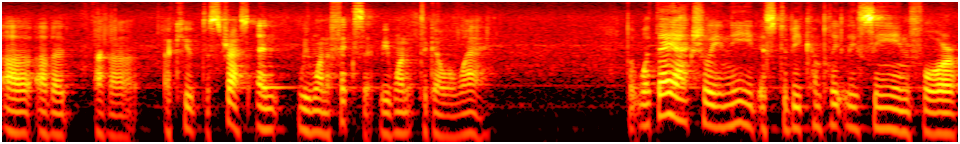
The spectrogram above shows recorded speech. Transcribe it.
uh, of a of a acute distress and we want to fix it. We want it to go away. But what they actually need is to be completely seen for,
